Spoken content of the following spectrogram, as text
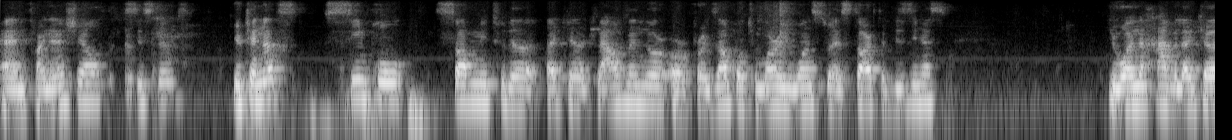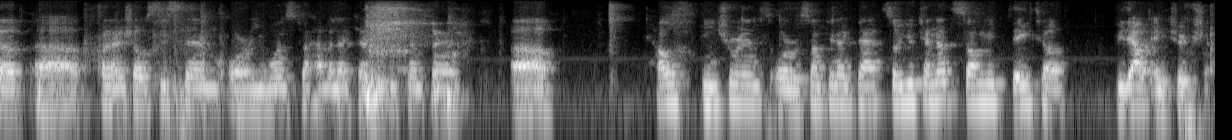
and financial systems, you cannot simple submit to the like a cloud vendor or for example tomorrow you want to start a business you want to have like a, financial system or you want to have like a system for uh, health insurance or something like that. So you cannot submit data without encryption.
